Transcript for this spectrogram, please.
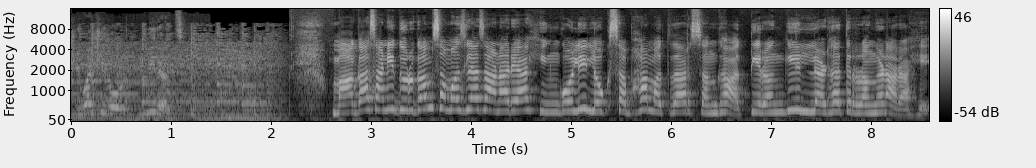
शिवाजी रोड मिरज. मागास आणि दुर्गम समजल्या जाणाऱ्या हिंगोली लोकसभा मतदारसंघात तिरंगी लढत रंगणार आहे.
